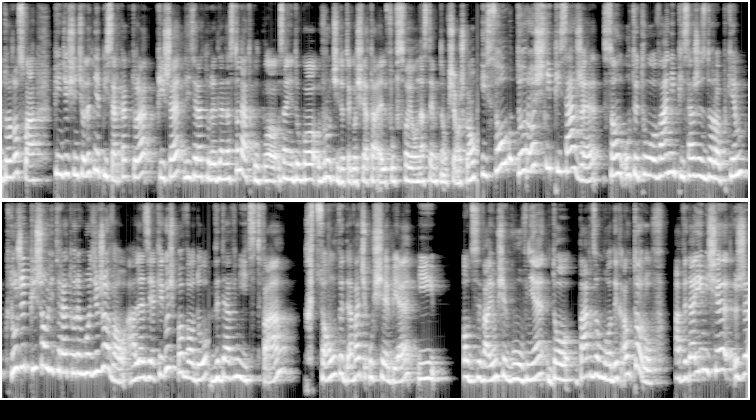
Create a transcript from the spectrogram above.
dorosła 50-letnia pisarka, która pisze literaturę dla nastolatków, bo za niedługo wróci do tego świata elfów swoją następną książką. I są dorośli pisarze, są utytułowani pisarze z dorobkiem, którzy piszą literaturę młodzieżową, ale z jakiegoś powodu wydawnictwa chcą wydawać u siebie i odzywają się głównie do bardzo młodych autorów. A wydaje mi się, że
